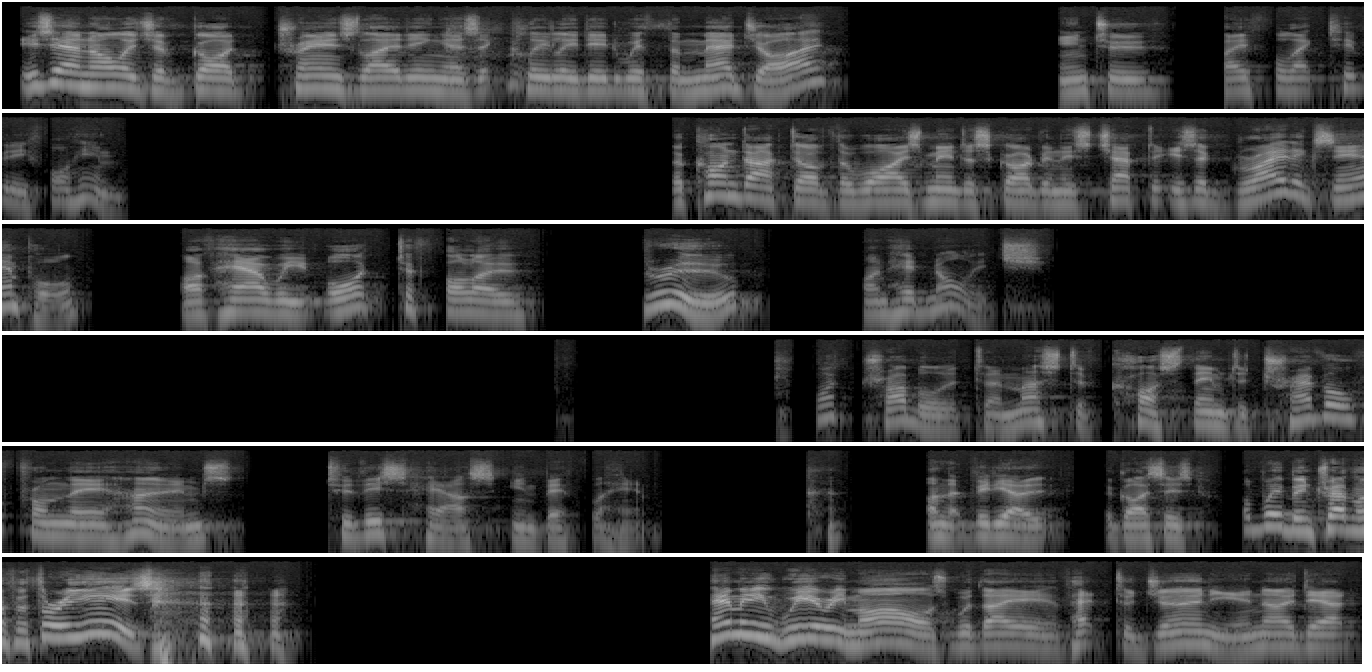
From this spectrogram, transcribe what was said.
Is our knowledge of God translating as it clearly did with the Magi into faithful activity for Him? The conduct of the wise men described in this chapter is a great example of how we ought to follow through on head knowledge. What trouble it uh, must have cost them to travel from their homes to this house in Bethlehem. On that video, the guy says, well, We've been traveling for three years. How many weary miles would they have had to journey? And no doubt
